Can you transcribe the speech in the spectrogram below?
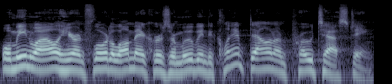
Well, meanwhile, here in Florida, lawmakers are moving to clamp down on protesting.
